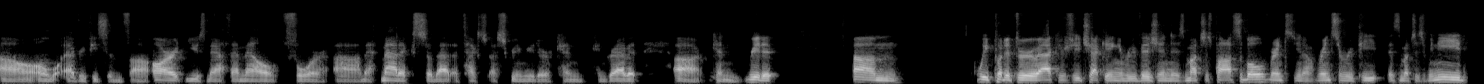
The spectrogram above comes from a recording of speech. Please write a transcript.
uh, every piece of uh, art, use MathML for uh, mathematics so that a text, a screen reader can, can grab it, uh, can read it. Um, we put it through accuracy checking and revision as much as possible, rinse, you know, rinse and repeat as much as we need,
